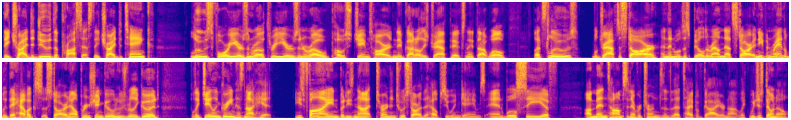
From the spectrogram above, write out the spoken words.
they tried to do the process. They tried to tank, lose 4 years in a row, 3 years in a row post James Harden. They've got all these draft picks and they thought, "Well, let's lose. We'll draft a star and then we'll just build around that star." And even randomly, they have a, star in Alperen Şengün who's really good, but like Jalen Green has not hit. He's fine, but he's not turned into a star that helps you win games. And we'll see if Amen Thompson ever turns into that type of guy or not. Like we just don't know.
